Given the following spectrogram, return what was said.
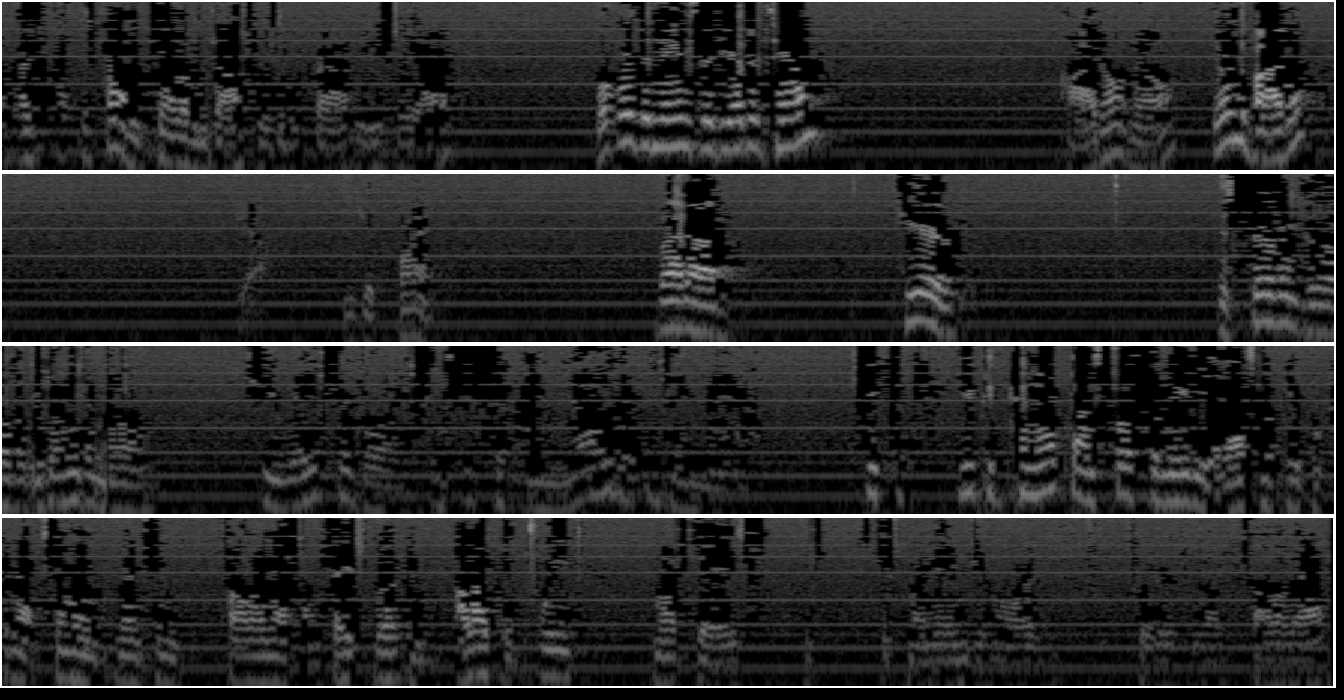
It's probably Caleb and Joshua in the crowd. What were the names of the other ten? I don't know. They're in the Bible. Yeah, you get the point. But uh, here, the servant girl that we don't even know, she raised her voice and she said, he's a man. You could connect on social media. That's what people connect. Someone mentioned following us on Facebook. And I like to tweet most days. It's my name, Jim Orred. Twitter, if you like to follow that.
